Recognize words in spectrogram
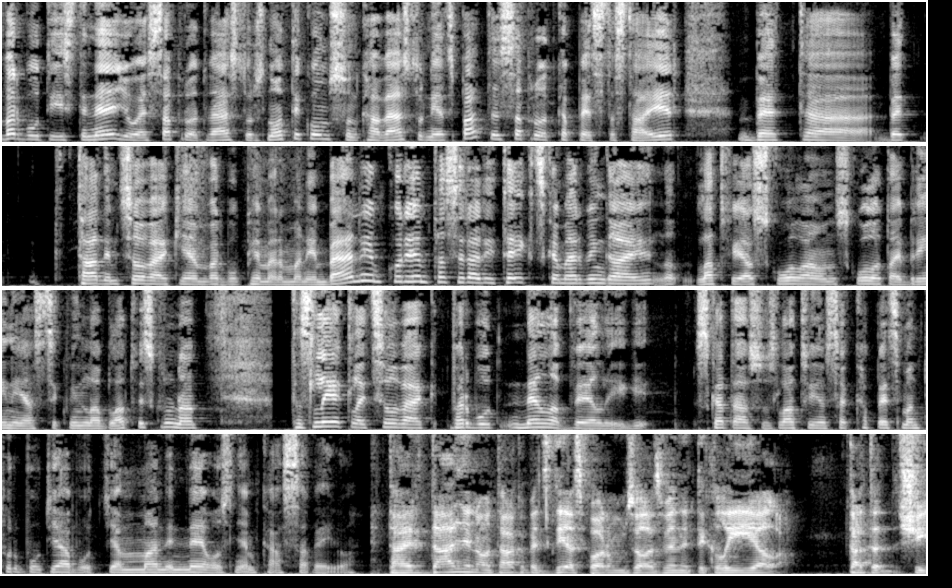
varbūt īsti ne, jo es saprotu vēstures notikums, un kā vēsturnieks pat, es saprotu, kāpēc tas tā ir, bet, eh, bet tādiem cilvēkiem, varbūt, piemēram, maniem bērniem, kuriem tas ir arī teikts, kamēr viņi gāja La- Latvijā skolā un skolotāji brīnījās, cik viņi labi latviski runā, tas liek, lai cilvēki varbūt nelabvēlīgi skatās uz Latviju un saka, kāpēc man tur būtu jābūt, ja mani neuzņem kā savējo. Tā ir daļa no tā, kāpēc diaspora mums vēl aizvien ir tik liela. Tātad šī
